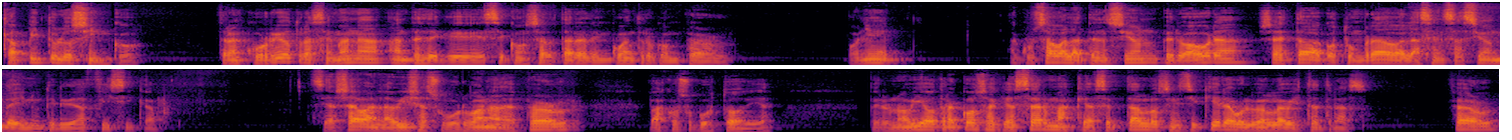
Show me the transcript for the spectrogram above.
Capítulo 5 Transcurrió otra semana antes de que se concertara el encuentro con Pearl. Poniet acusaba la tensión, pero ahora ya estaba acostumbrado a la sensación de inutilidad física. Se hallaba en la villa suburbana de Pearl bajo su custodia, pero no había otra cosa que hacer más que aceptarlo sin siquiera volver la vista atrás. Pearl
